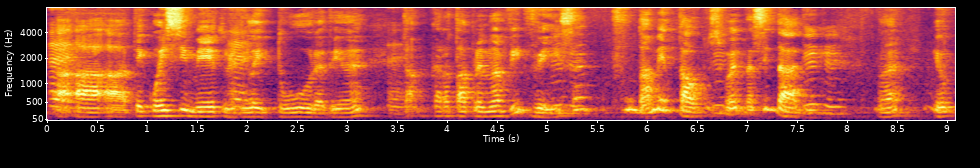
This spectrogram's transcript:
é. a, a, a, ter conhecimentos é. de leitura, de, né? Tá, o cara está aprendendo a viver. Uhum. Isso é fundamental, principalmente uhum. na cidade. Uhum. Né? Eu,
